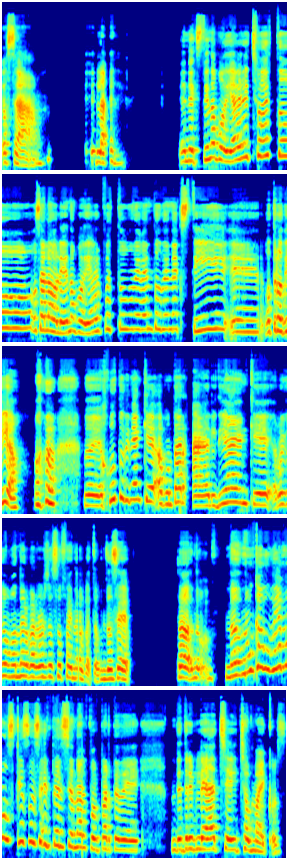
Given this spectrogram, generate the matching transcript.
o sea, la, NXT no podía haber hecho esto, o sea, la OLE no podía haber puesto un evento de NXT eh, otro día. Justo tenían que apuntar al día en que Ring of Honor va a su Final Battle. Entonces, no, no, nunca dudemos que eso sea intencional por parte de, de Triple H y Shawn Michaels.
